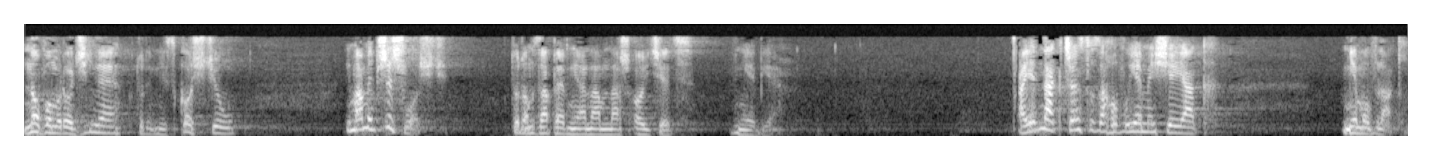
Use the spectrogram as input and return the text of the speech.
nową rodzinę, którym jest Kościół. I mamy przyszłość, którą zapewnia nam nasz Ojciec w niebie. A jednak często zachowujemy się jak niemowlaki.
